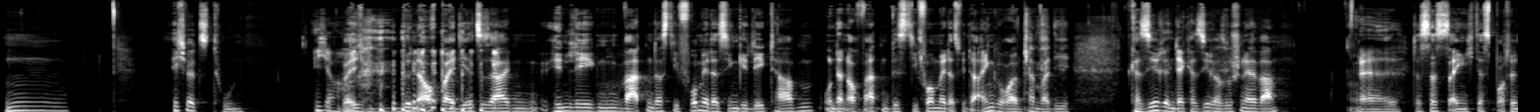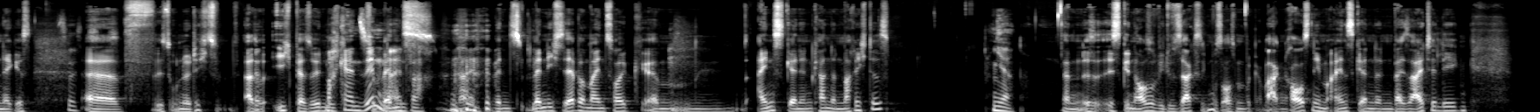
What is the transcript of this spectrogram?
Hm, ich würde es tun. Ich auch. Weil ich bin auch bei dir zu sagen, hinlegen, warten, dass die vor mir das hingelegt haben und dann auch warten, bis die vor mir das wieder eingeräumt haben, weil die Kassiererin, der Kassierer so schnell war, äh, dass das eigentlich das Bottleneck ist, äh, ist unnötig. Also ich persönlich. Macht keinen Sinn einfach. Nein, wenn's, wenn ich selber mein Zeug ähm, einscannen kann, dann mache ich das. Ja. Dann ist es genauso, wie du sagst, ich muss aus dem Wagen rausnehmen, einscannen, dann beiseite legen,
